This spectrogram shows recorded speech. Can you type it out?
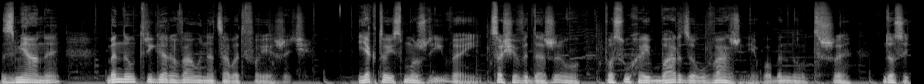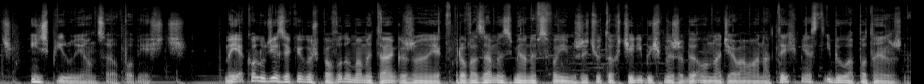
zmiany będą triggerowały na całe Twoje życie. Jak to jest możliwe i co się wydarzyło, posłuchaj bardzo uważnie, bo będą trzy dosyć inspirujące opowieści. My, jako ludzie, z jakiegoś powodu mamy tak, że jak wprowadzamy zmianę w swoim życiu, to chcielibyśmy, żeby ona działała natychmiast i była potężna.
